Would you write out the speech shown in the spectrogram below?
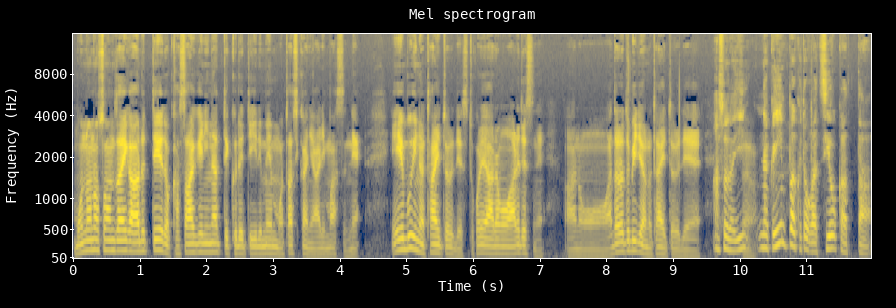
物の存在がある程度かさ上げになってくれている面も確かにありますね。AV のタイトルですと、これあの、あれですね。あの、アダルトビデオのタイトルで、あそうだ。い、うん。なんかインパクトが強かった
